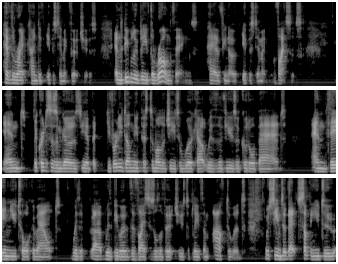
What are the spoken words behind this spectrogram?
have the right kind of epistemic virtues, and the people who believe the wrong things have, you know, epistemic vices. And the criticism goes, yeah, but you've already done the epistemology to work out whether the views are good or bad, and then you talk about whether uh, whether people have the vices or the virtues to believe them afterwards, which seems that that's something you do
